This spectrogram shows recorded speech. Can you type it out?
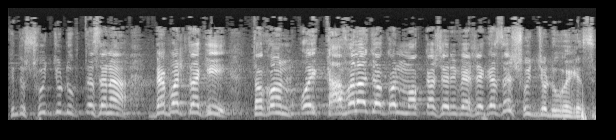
কিন্তু সূর্য ডুবতেছে না। ব্যাপারটা কি? তখন ওই কাফেলা যখন মক্কা শরীফ এসে গেছে, সূর্য ডুবে গেছে।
